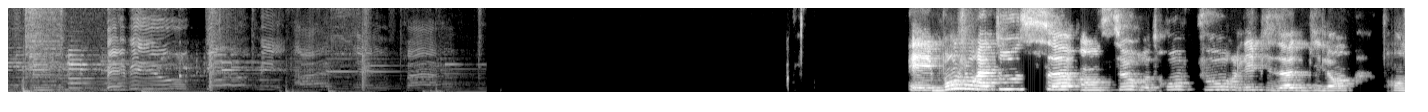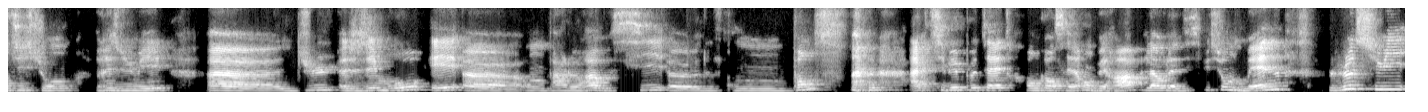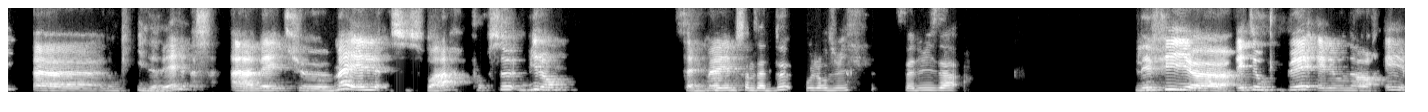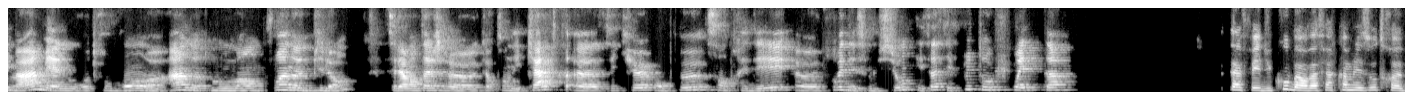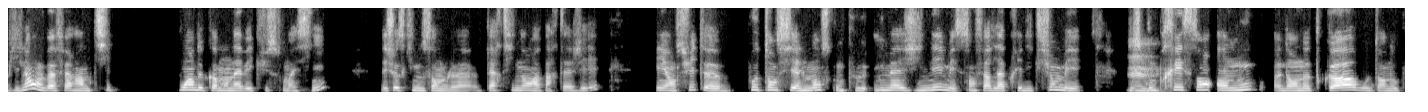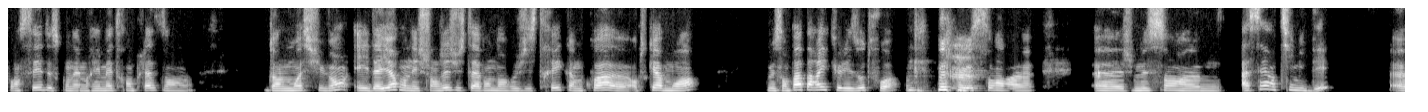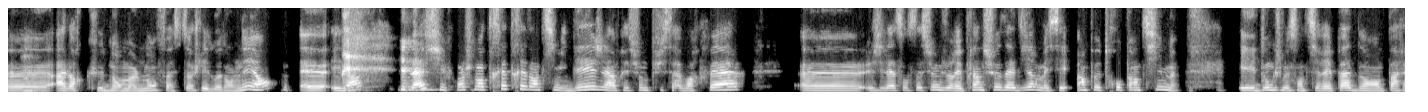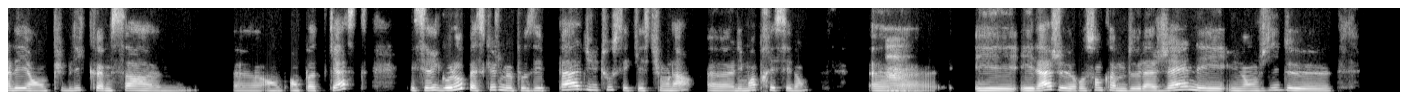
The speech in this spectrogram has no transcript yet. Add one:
Et bonjour à tous, on se retrouve pour l'épisode bilan, transition, résumé euh, du Gémeaux et euh, on parlera aussi euh, de ce qu'on pense activer peut-être en cancer, on verra là où la discussion nous mène. Je suis donc Isabelle avec Maëlle ce soir pour ce bilan. Salut Maëlle. Nous sommes à deux aujourd'hui. Salut Isa. Les filles euh, étaient occupées, Éléonore et Emma, mais elles nous retrouveront euh, à un autre moment pour un autre bilan. C'est l'avantage euh, quand on est quatre, c'est qu'on peut s'entraider, trouver des solutions, et ça, c'est plutôt chouette. Tout à fait. Du coup, bah, on va faire comme les autres bilans, on va faire un petit point de comment on a vécu ce mois-ci, des choses qui nous semblent pertinentes à partager, et ensuite, potentiellement, ce qu'on peut imaginer, mais sans faire de la prédiction, mais de ce qu'on mmh. pressent en nous, dans notre corps ou dans nos pensées, de ce qu'on aimerait mettre en place dans, dans le mois suivant. Et d'ailleurs, on échangeait juste avant d'enregistrer, comme quoi, euh, en tout cas moi, je me sens pas pareil que les autres fois. je me mmh. sens, euh, euh, je me sens assez intimidée. Mmh. alors que normalement, fastoche les doigts dans le nez. Hein. et là, là, je suis franchement très, très intimidée. J'ai l'impression de plus savoir faire. Euh, j'ai la sensation que j'aurais plein de choses à dire, mais c'est un peu trop intime. Et donc, je ne me sentirais pas d'en parler en public comme ça, euh, euh, en, podcast. Et c'est rigolo parce que je ne me posais pas du tout ces questions-là les mois précédents. Mmh. Et, là, je ressens comme de la gêne et une envie de,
